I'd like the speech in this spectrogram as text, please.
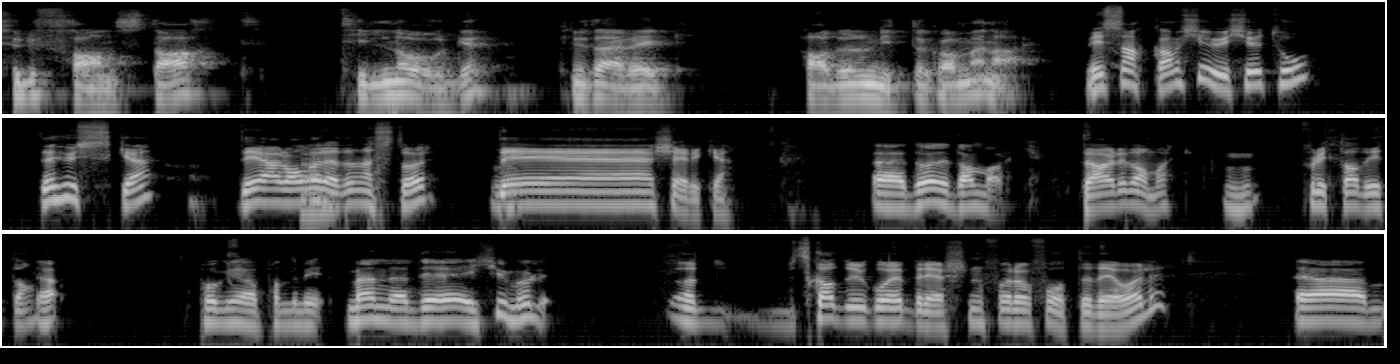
Tour de France-start, til Norge? Knut Eirik, har du noe nytt å komme med? Nei. Vi snakka om 2022. Det husker jeg. Det er allerede ja. neste år. Det skjer ikke. Da er det Danmark. Da er det Danmark. Mm. Flytta dit da. Ja. Pga. pandemi. Men det er ikke umulig. Skal du gå i bresjen for å få til det òg, eller? Eh,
